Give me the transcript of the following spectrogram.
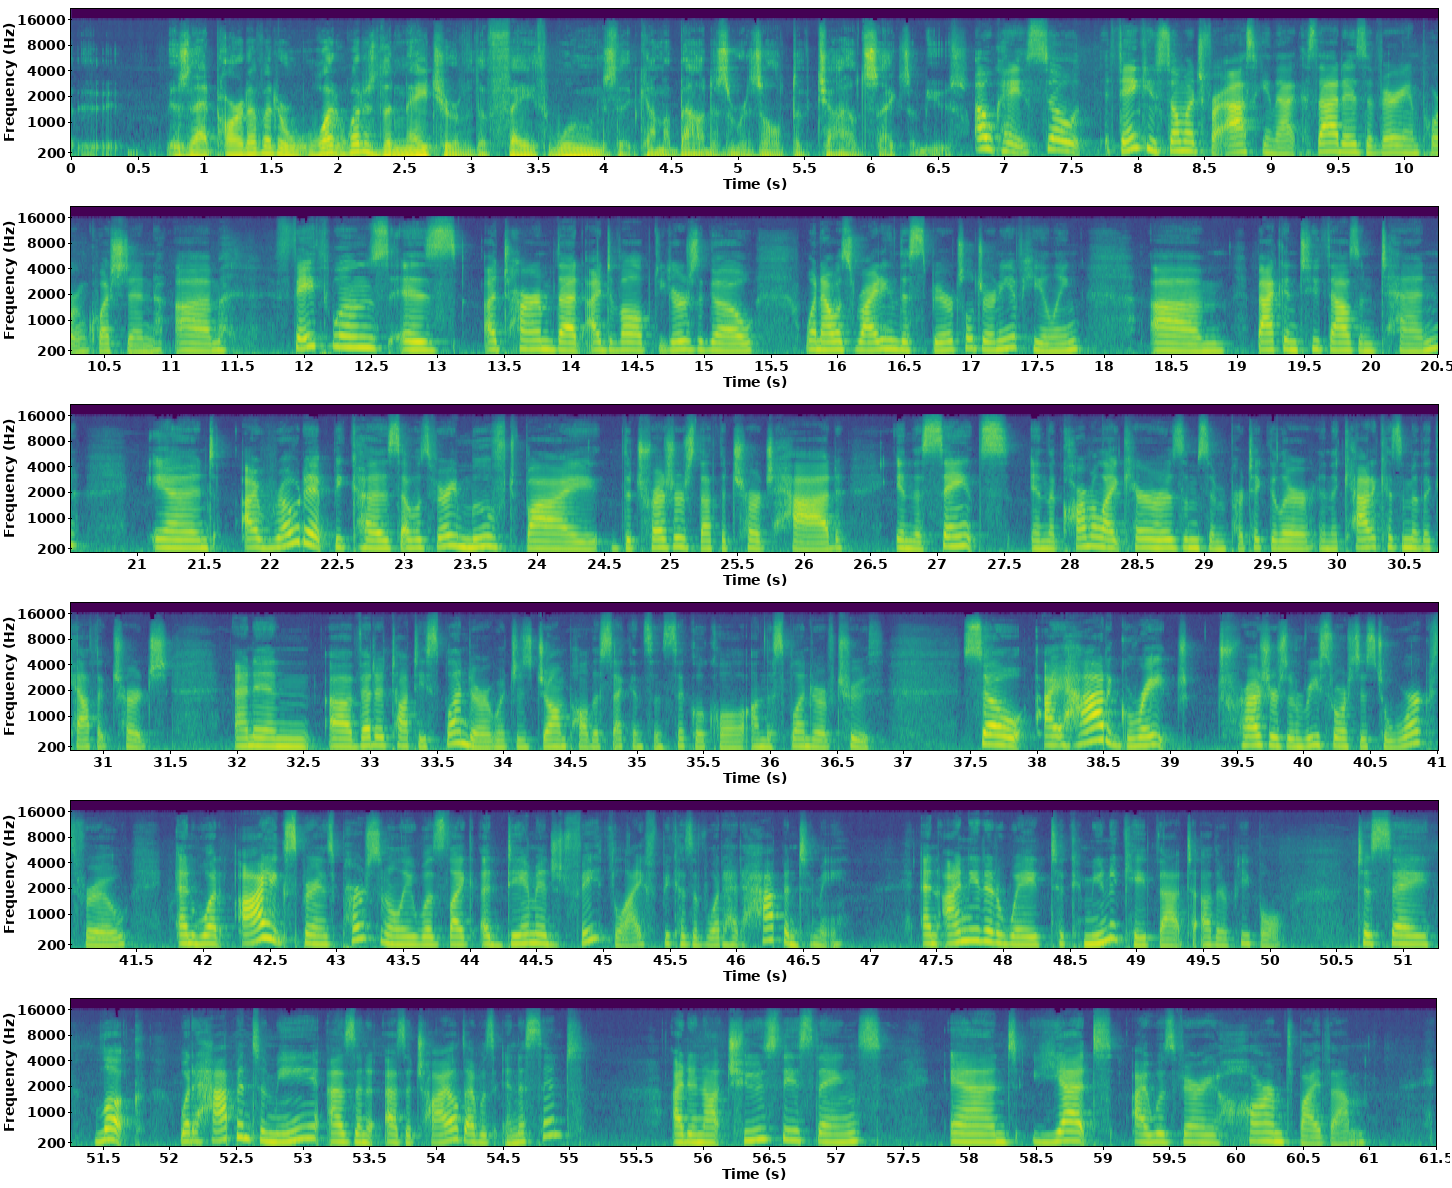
is that part of it, or what? What is the nature of the faith wounds that come about as a result of child sex abuse? Okay, so thank you so much for asking that because that is a very important question. Um, faith wounds is a term that I developed years ago when I was writing the spiritual journey of healing um, back in 2010. And I wrote it because I was very moved by the treasures that the church had in the saints, in the Carmelite charisms in particular, in the Catechism of the Catholic Church, and in uh, Splendor, which is John Paul II's encyclical on the splendor of truth. So I had great treasures and resources to work through. And what I experienced personally was like a damaged faith life because of what had happened to me. And I needed a way to communicate that to other people to say, look, what happened to me as, an, as a child, I was innocent. I did not choose these things. And yet I was very harmed by them.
